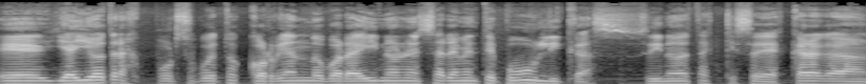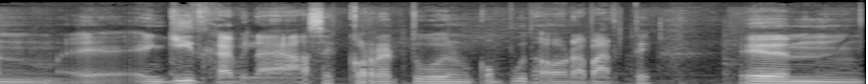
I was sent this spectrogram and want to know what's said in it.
eh, y hay otras, por supuesto, corriendo por ahí, no necesariamente públicas, sino estas que se descargan en GitHub y las haces correr tú en un computador aparte. Em,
